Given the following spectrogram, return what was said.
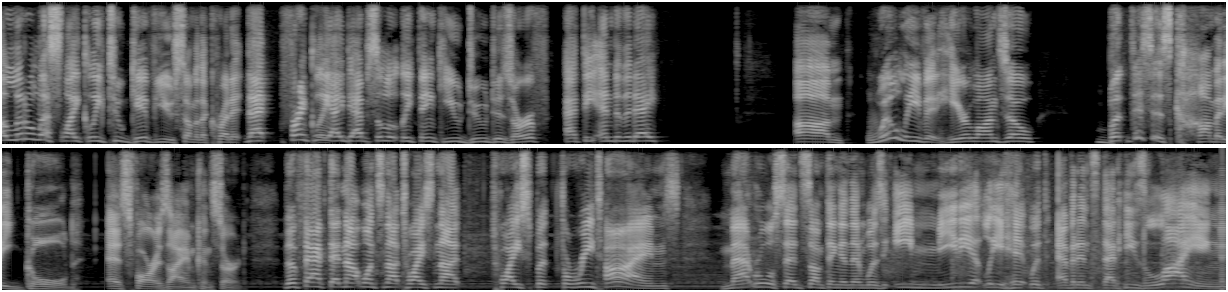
a little less likely to give you some of the credit that, frankly, I absolutely think you do deserve at the end of the day. Um, we'll leave it here, Lonzo, but this is comedy gold as far as I am concerned. The fact that not once, not twice, not twice, but three times Matt Rhule said something and then was immediately hit with evidence that he's lying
